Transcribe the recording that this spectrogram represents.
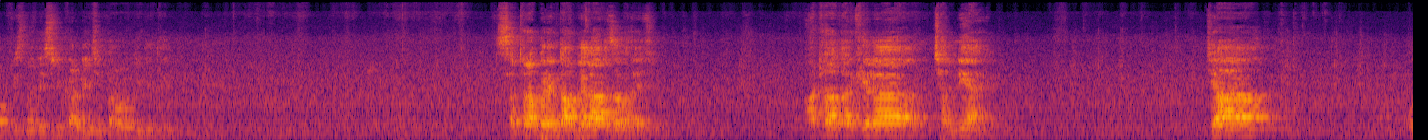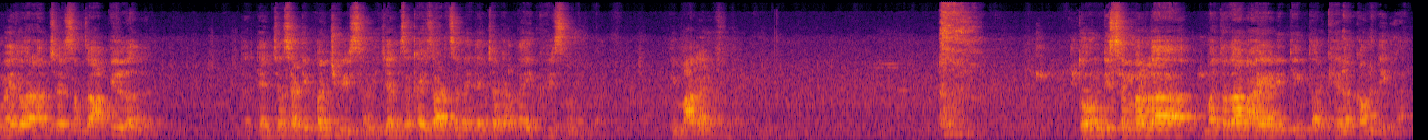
ऑफिसमध्ये स्वीकारण्याची परवानगी देतील. सतरापर्यंत आपल्याला अर्ज भरायचे. अठरा तारखेला छाननी आहे. ज्या उमेदवारांचं समजा अपील झालं तर त्यांच्यासाठी पंचवीस आणि ज्यांचं काहीच अडचण नाही त्यांच्याकरता एकवीस नोव्हेंबर. ही माघारची दोन डिसेंबरला मतदान आहे आणि तीन तारखेला काउंटिंग आहे.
